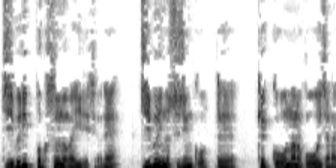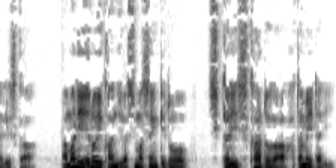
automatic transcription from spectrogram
ジブリっぽくするのがいいですよね。ジブリの主人公って結構女の子多いじゃないですか。あまりエロい感じはしませんけど、しっかりスカートがはためいたり、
